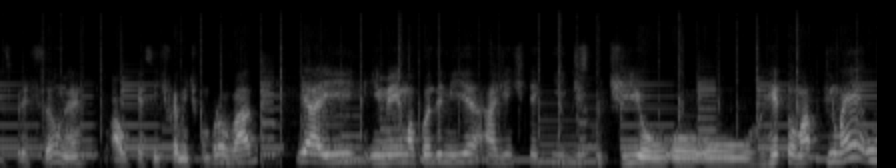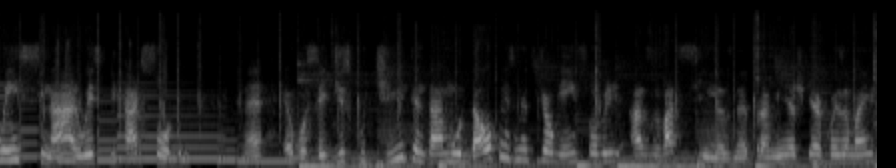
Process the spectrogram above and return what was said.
expressão, né? Algo que é cientificamente comprovado. E aí, em meio a uma pandemia, a gente ter que discutir ou, ou, ou retomar, porque não é o ensinar, o explicar sobre, né? É você discutir, tentar mudar o pensamento de alguém sobre as vacinas, né? Para mim, acho que é a coisa mais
